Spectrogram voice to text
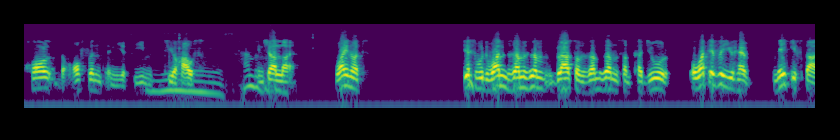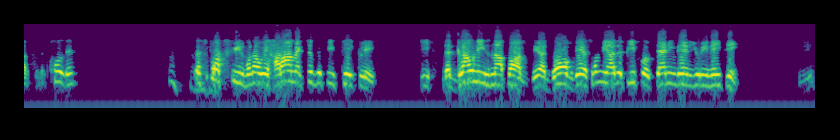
call the orphans and yateems yes, to your house. 100%. Inshallah. Why not? Just with one zamzam, glass of zamzam, some kajur, or whatever you have, make iftar for them. Call them. Hmm. The sports field, where haram activities take place. See, that ground is napak. There are dogs. There are so many other people standing there and urinating. See,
